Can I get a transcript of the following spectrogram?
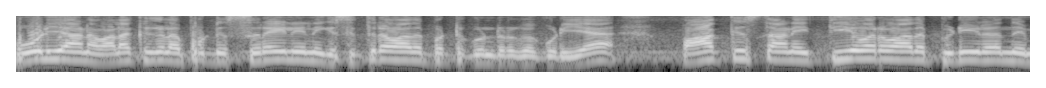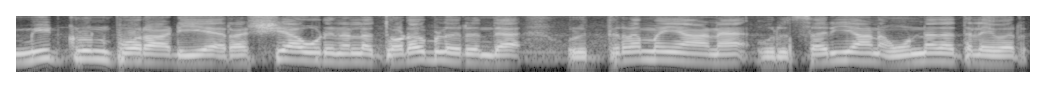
போலியான வழக்குகளை போட்டு சிறையில் இன்னைக்கு சித்திரவாதப்பட்டு கொண்டிருக்கக்கூடிய பாகிஸ்தானை தீவிரவாத பிடியிலிருந்து மீட்கணும்னு போராடிய ரஷ்யாவோடு நல்ல தொடர்பில் இருந்த ஒரு திறமையான ஒரு சரியான உன்னத தலைவர்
